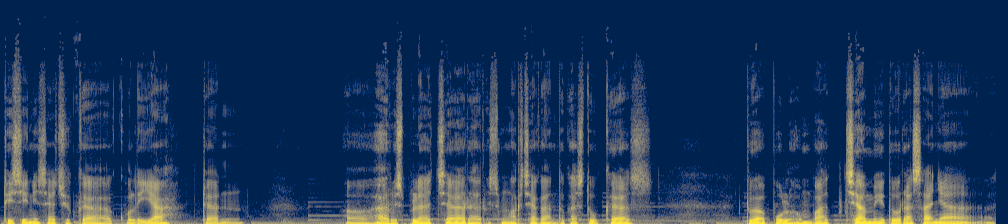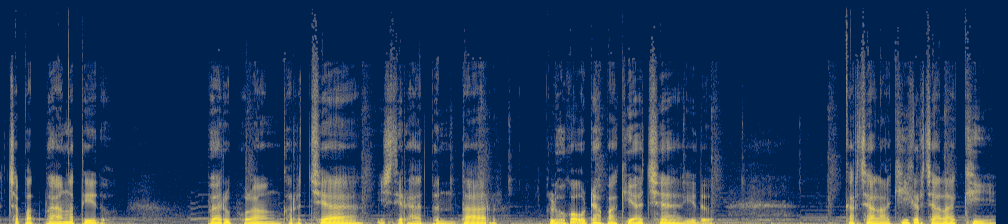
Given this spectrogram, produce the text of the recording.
di sini saya juga kuliah dan uh, harus belajar harus mengerjakan tugas-tugas 24 jam itu rasanya cepat banget itu. Baru pulang kerja istirahat bentar loh kok udah pagi aja? gitu. Kerja lagi kerja lagi.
